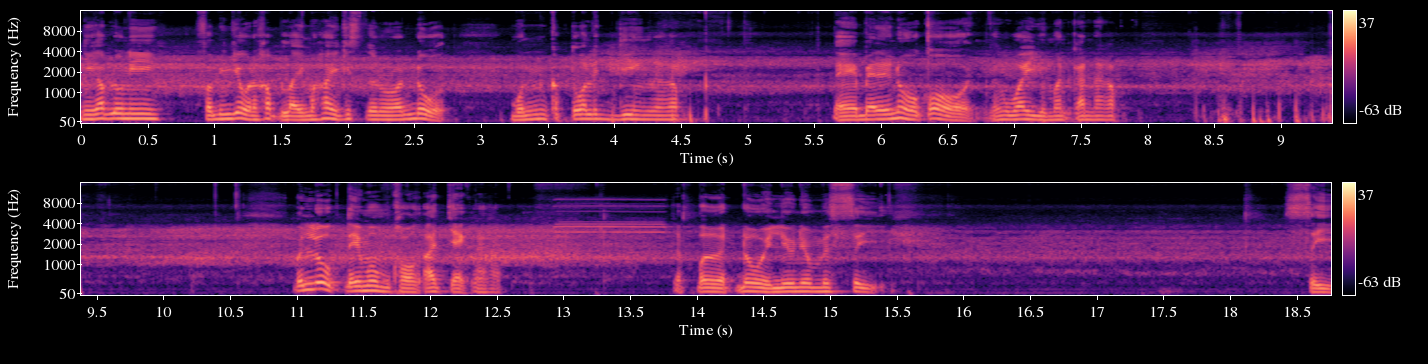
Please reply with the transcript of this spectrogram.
นี่ครับลูกนี้ ฟาบินโยนะครับไหลมาให้คริสเตียโนโรนโด หมุนกับตัวแล้วยิงนะครับ แต่เบเลโนก็ยังไวอยู่เหมือนกันนะครับเป็นลูกเตะมุมของอาแจกนะครับ จะเปิดโดยลิวเนลเมสซี่สี่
